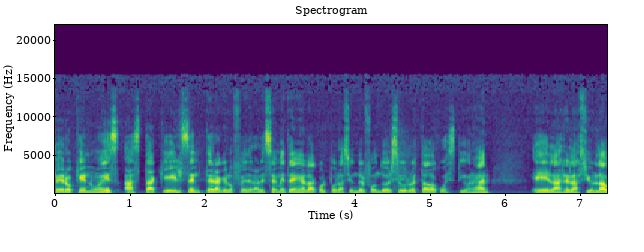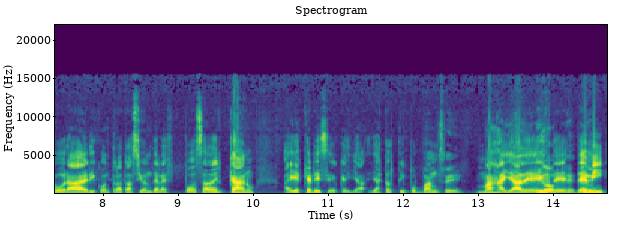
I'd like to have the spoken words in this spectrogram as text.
Pero que no es hasta que él se entera que los federales se meten en la Corporación del Fondo del Seguro del Estado a cuestionar eh, la relación laboral y contratación de la esposa del Cano ahí es que le dice, ok, ya, ya estos tipos van más allá de, de, mí,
